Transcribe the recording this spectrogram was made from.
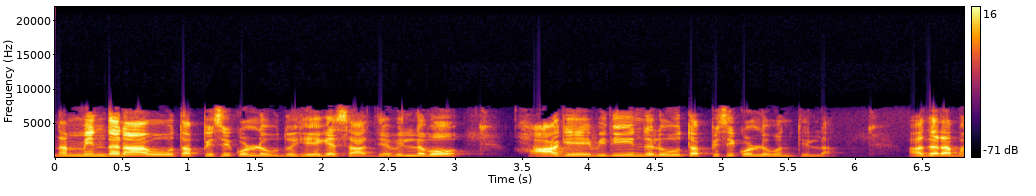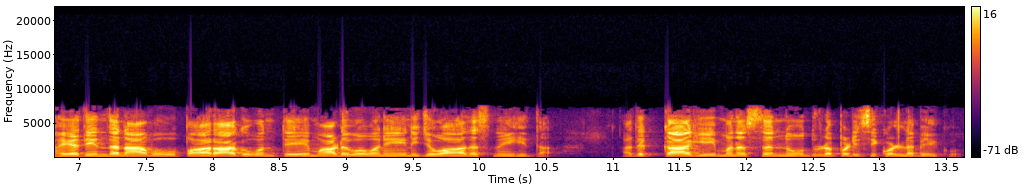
ನಮ್ಮಿಂದ ನಾವು ತಪ್ಪಿಸಿಕೊಳ್ಳುವುದು ಹೇಗೆ ಸಾಧ್ಯವಿಲ್ಲವೋ ಹಾಗೆ ವಿಧಿಯಿಂದಲೂ ತಪ್ಪಿಸಿಕೊಳ್ಳುವಂತಿಲ್ಲ. ಅದರ ಭಯದಿಂದ ನಾವು ಪಾರಾಗುವಂತೆ ಮಾಡುವವನೇ ನಿಜವಾದ ಸ್ನೇಹಿತ. ಅದಕ್ಕಾಗಿ ಮನಸ್ಸನ್ನು ದೃಢಪಡಿಸಿಕೊಳ್ಳಬೇಕು.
